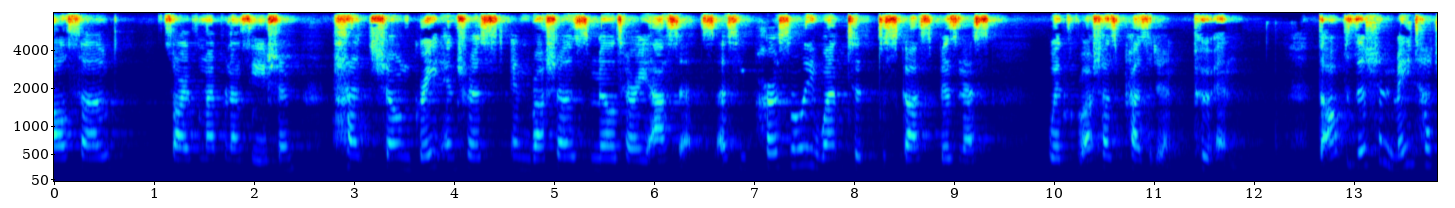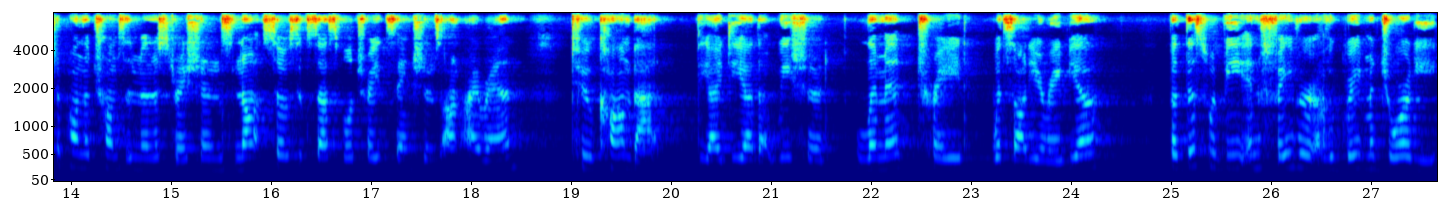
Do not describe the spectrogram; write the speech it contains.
Al Saud, sorry for my pronunciation, had shown great interest in Russia's military assets as he personally went to discuss business with Russia's president, Putin. The opposition may touch upon the Trump administration's not so successful trade sanctions on Iran to combat the idea that we should limit trade with Saudi Arabia but this would be in favor of a great majority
